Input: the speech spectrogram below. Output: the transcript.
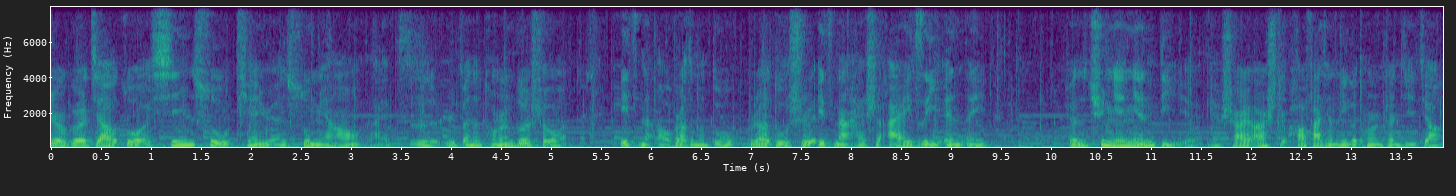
这首歌叫做《新宿田园素描》，来自日本的同人歌手 Izna，我不知道怎么读，不知道读是 Izna 还是 I Z N A。选自去年年底，也十二月二十九号发行的一个同人专辑，叫《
